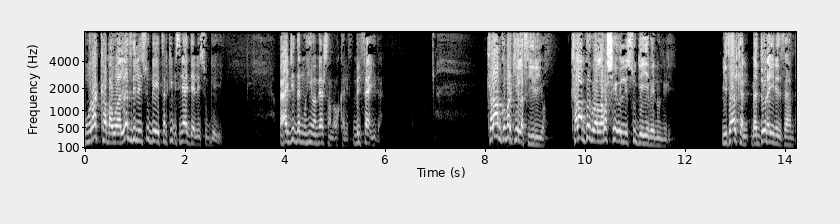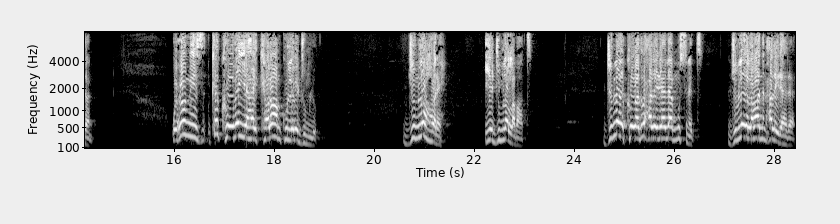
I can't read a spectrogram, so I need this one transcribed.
murakaba waa lafdi la isu geeyey tarkiib isnaadiya la isu geeyey. Waxaa jiddan muhiima meeshan oo kale bilfaa'ida kalaamku markii la fiiriyo kalaamku waa laba shay oo la isu geeyey baynu nidhi. Mithaalkan baan doonaya inaad fahamtaan. Wuxuu mis ka kooban yahay kalaamku laba jumlo. Jumlo hore iyo jumlo labaad. Jumlada koowaad waxaa la yidhahdaa musnad. Jumlada labaadna maxaa la yidhahdaa?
